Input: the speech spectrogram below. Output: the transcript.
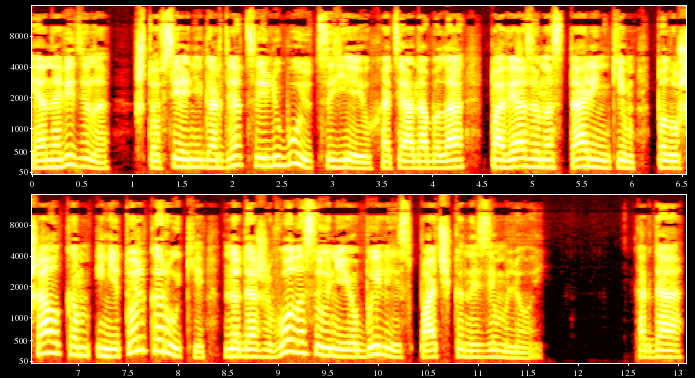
И она видела, что все они гордятся и любуются ею, хотя она была повязана стареньким полушалком, и не только руки, но даже волосы у нее были испачканы землей. Когда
